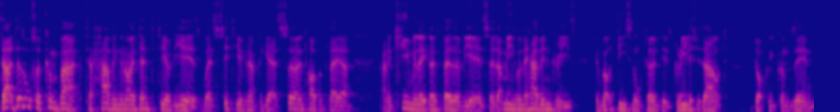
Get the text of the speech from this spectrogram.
that does also come back to having an identity of the years where City have been able to get a certain type of player and accumulate those players over the years. So that means when they have injuries, they've got decent alternatives. Grealish is out, Doku comes in.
